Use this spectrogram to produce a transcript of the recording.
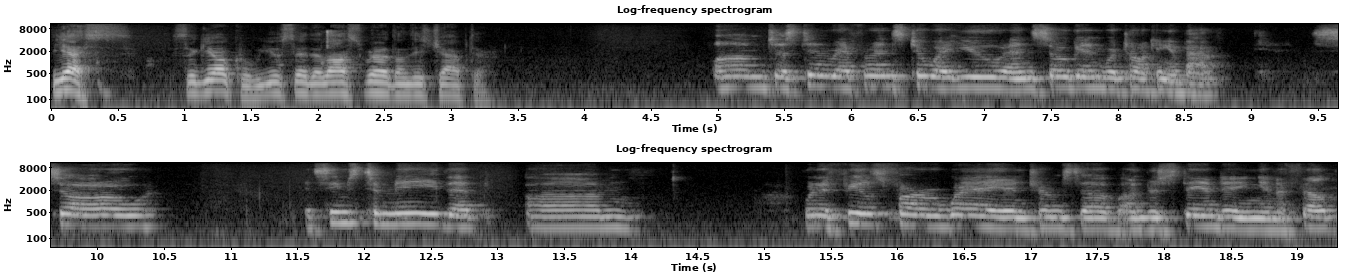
Yes, Sugioku, you said the last word on this chapter. Um, just in reference to what you and Sogen were talking about. So it seems to me that um, when it feels far away in terms of understanding in a felt,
